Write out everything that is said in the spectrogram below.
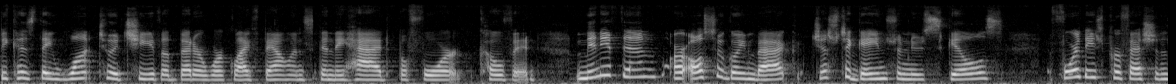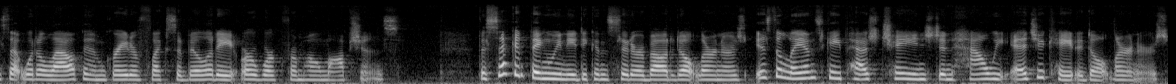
because they want to achieve a better work life balance than they had before COVID. Many of them are also going back just to gain some new skills for these professions that would allow them greater flexibility or work from home options. The second thing we need to consider about adult learners is the landscape has changed in how we educate adult learners.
